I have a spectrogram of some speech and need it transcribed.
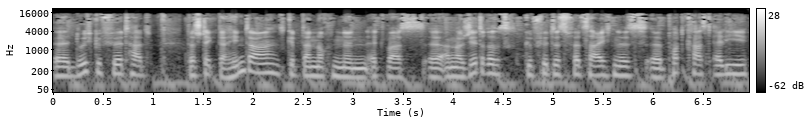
äh, durchgeführt hat. Das steckt dahinter. Es gibt dann noch ein etwas äh, engagierteres geführtes Verzeichnis äh, Podcast Alley.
